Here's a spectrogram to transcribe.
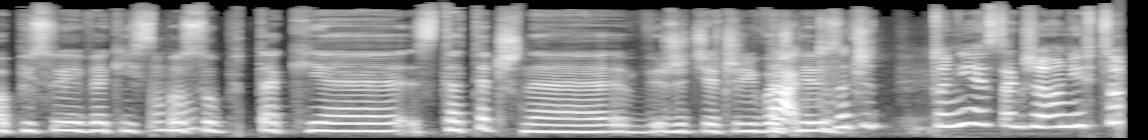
opisuje w jakiś mhm. sposób takie stateczne życie, czyli tak, właśnie... Tak, to znaczy, to nie jest tak, że oni chcą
